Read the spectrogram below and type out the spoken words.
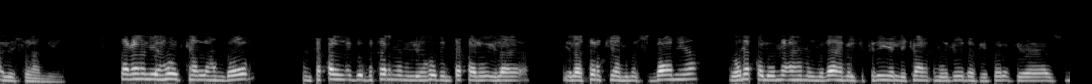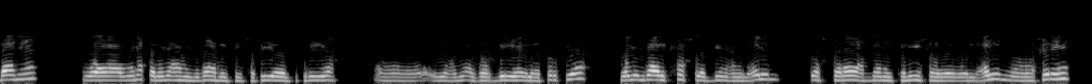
الإسلامية. طبعا اليهود كان لهم دور. انتقل ذكرنا أن اليهود انتقلوا إلى إلى تركيا من إسبانيا. ونقلوا معهم المذاهب الفكرية اللي كانت موجودة في في إسبانيا ونقلوا معهم المذاهب الفلسفية والفكرية آه، يعني الغربية إلى تركيا. ومن ذلك فصل الدين عن العلم والصراع بين الكنيسة والعلم وإلى آخره.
